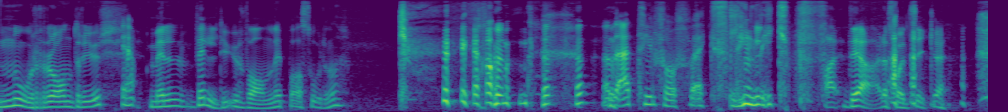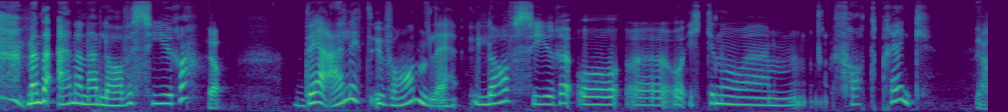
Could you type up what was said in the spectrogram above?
Nordrån-druer. Ja. Men veldig uvanlig på Azorene. ja, men, men det er til for forveksling likt. Nei, det er det faktisk ikke. Men det er den der lave syra. Ja. Det er litt uvanlig. Lav syre og, øh, og ikke noe um, fatpreg. ja.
